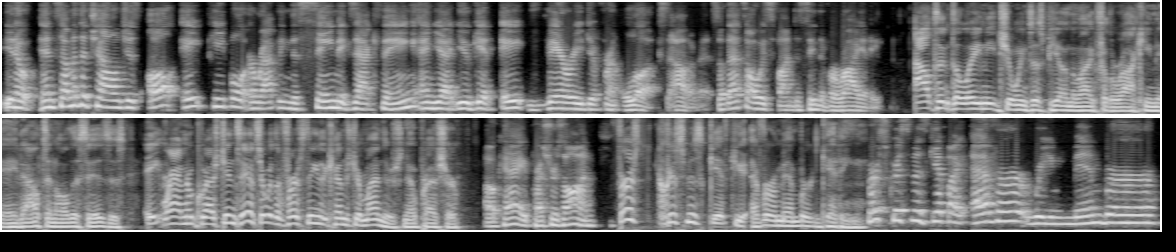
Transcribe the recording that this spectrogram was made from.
You know, and some of the challenges, all eight people are wrapping the same exact thing, and yet you get eight very different looks out of it. So that's always fun to see the variety. Alton DuLaney joins us beyond the mic for the Rockin' 8. Alton, all this is is eight random questions. Answer with the first thing that comes to your mind. There's no pressure. Okay, pressure's on. First Christmas gift you ever remember getting? First Christmas gift I ever remember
